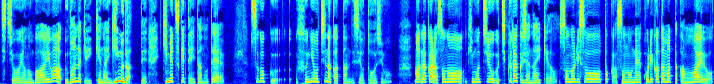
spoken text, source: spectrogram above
父親の場合は産まなきゃいけない義務だって決めつけていたので、すごく腑に落ちなかったんですよ、当時も。まあだからその気持ちを打ち砕くじゃないけど、その理想とかそのね、凝り固まった考えを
